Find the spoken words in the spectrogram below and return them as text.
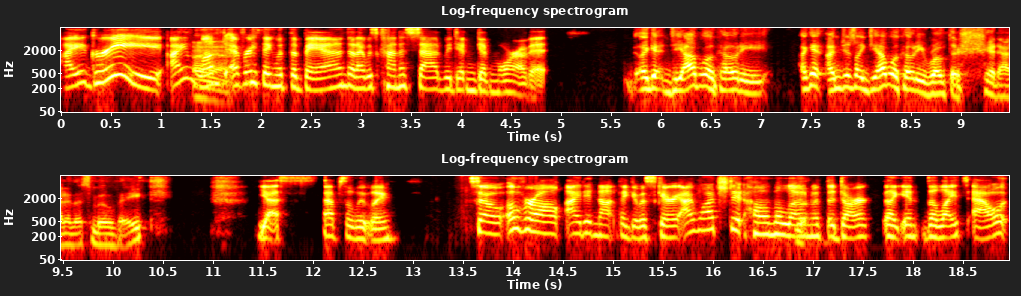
I agree. I Oh, loved yeah. everything with the band, and I was kind of sad we didn't get more of it. Again, Diablo Cody. Again, I'm just like Diablo Cody wrote the shit out of this movie. Yes, absolutely. So overall, I did not think it was scary. I watched it home alone with the dark, like in the lights out,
